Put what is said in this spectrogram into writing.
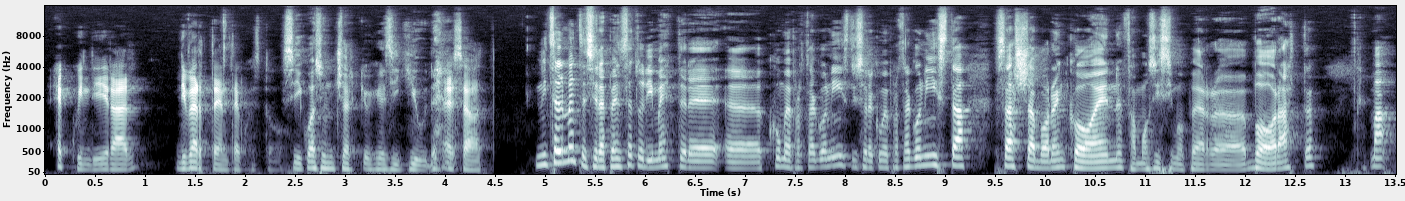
e quindi era divertente questo. Sì, quasi un cerchio che si chiude. Esatto. Inizialmente si era pensato di mettere eh, come protagonista, di essere come protagonista Sasha Baron Cohen, famosissimo per eh, Borat, ma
